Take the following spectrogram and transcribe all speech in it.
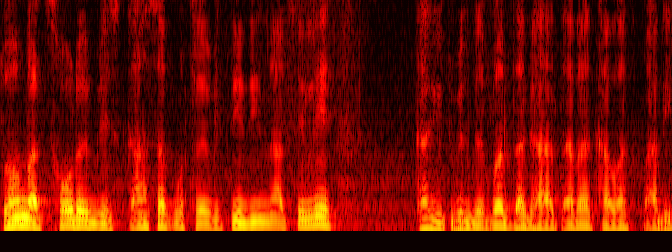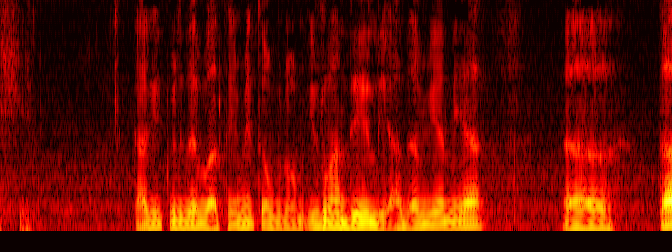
რომელმაც ცხოვრების განსაკუთრებით დიდი ნაწილი გაგიკვირდება და გაატარა ქალაქ პარიზში. გაგიკვირდებათ იმიტომ რომ ირლანდიელი ადამიანია და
